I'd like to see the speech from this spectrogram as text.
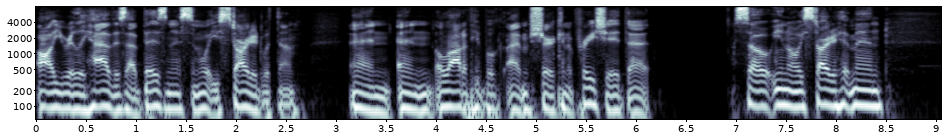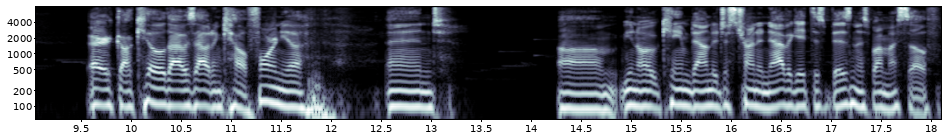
all you really have is that business and what you started with them. And, and a lot of people, I'm sure, can appreciate that. So, you know, we started Hitman. Eric got killed. I was out in California and, um, you know, it came down to just trying to navigate this business by myself.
